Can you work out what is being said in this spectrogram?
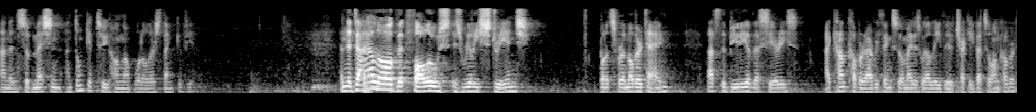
and in submission, and don't get too hung up what others think of you. And the dialogue that follows is really strange, but it's for another time. That's the beauty of this series. I can't cover everything, so I might as well leave the tricky bits uncovered.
